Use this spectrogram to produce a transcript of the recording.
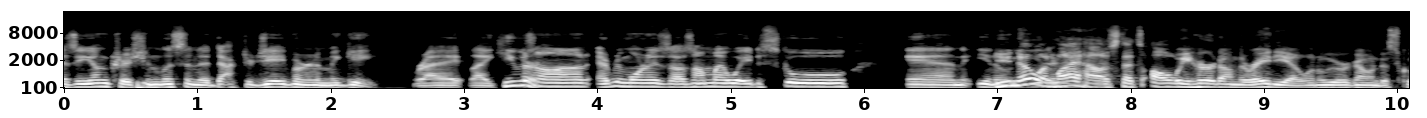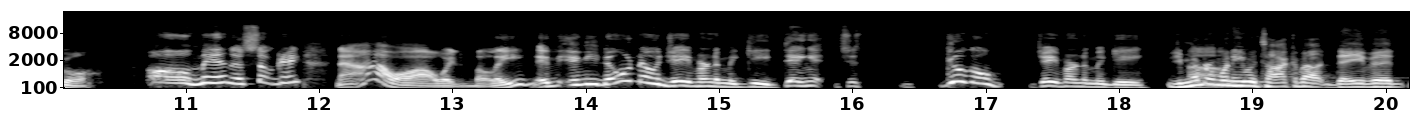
as a young Christian listening to Dr. J. Vernon McGee, right? Like he was Sure. on every morning as I was on my way to school. And, you know, You know, in my house, that's all we heard on the radio when we were going to school. Oh man, that's so great. Now I will always believe. If, if you don't know J. Vernon McGee, dang it, just Google J. Vernon McGee. You remember Um, when he would talk about David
